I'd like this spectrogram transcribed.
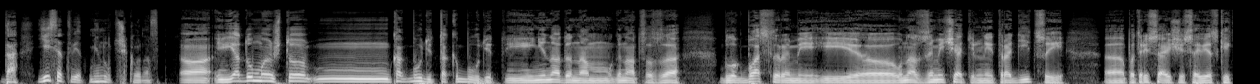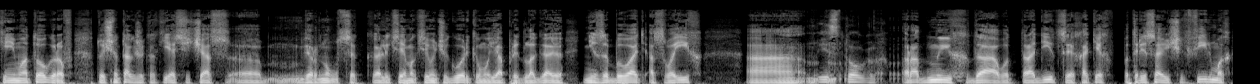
да. да. Есть ответ? Минуточка у нас. А, я думаю, что как будет, так и будет. И не надо нам гнаться за блокбастерами. И э, у нас замечательные традиции, э, потрясающий советский кинематограф. Точно так же, как я сейчас э, вернулся к Алексею Максимовичу Горькому, я предлагаю не забывать о своих а, истоках. родных, да, вот традициях, о тех потрясающих фильмах,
